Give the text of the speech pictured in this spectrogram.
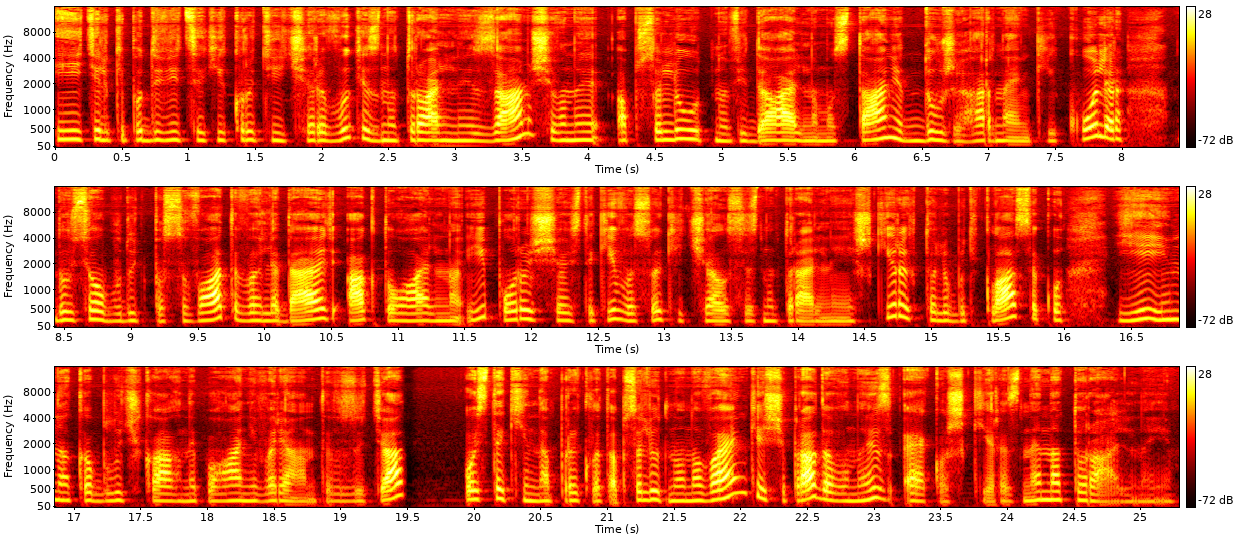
І тільки подивіться, які круті черевики з натуральної замші. Вони абсолютно в ідеальному стані, дуже гарненький колір, до всього будуть пасувати, виглядають актуально. І поруч ще ось такі високі челси з натуральної шкіри. Хто любить класику, є і на каблучках непогані варіанти взуття. Ось такі, наприклад, абсолютно новенькі, щоправда, вони з екошкіри, з ненатуральної.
